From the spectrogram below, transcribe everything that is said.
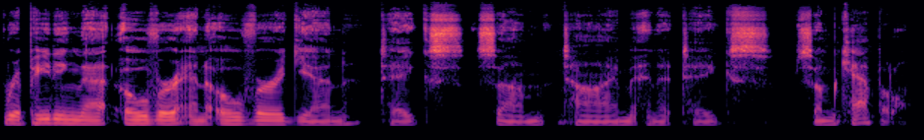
Repeating that over and over again takes some time and it takes some capital.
